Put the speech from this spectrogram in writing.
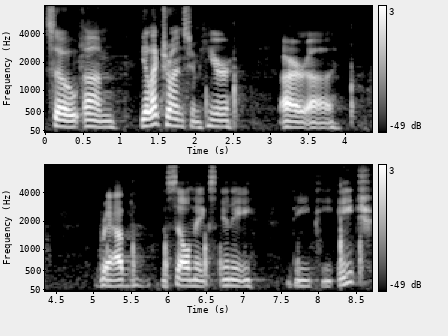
So um, the electrons from here are uh, grabbed. The cell makes NAD DPH,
